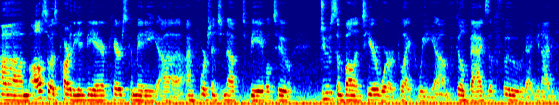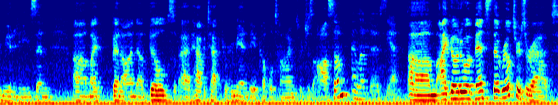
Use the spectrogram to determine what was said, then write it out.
Um, also, as part of the NVAR Cares Committee, uh, I'm fortunate enough to be able to do some volunteer work, like we um, filled bags of food at United Communities, and um, I've been on uh, builds at Habitat for Humanity a couple times, which is awesome. I love those. Yeah. Um, I go to events that realtors are at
